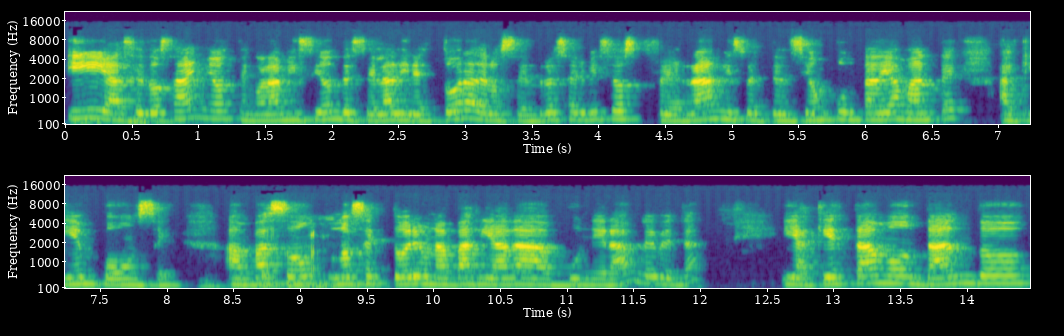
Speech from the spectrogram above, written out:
Y hace dos años tengo la misión de ser la directora de los centros de servicios Ferran y su extensión Punta Diamante aquí en Ponce. Ambas son unos sectores, una barriada vulnerable, ¿verdad? Y aquí estamos dando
